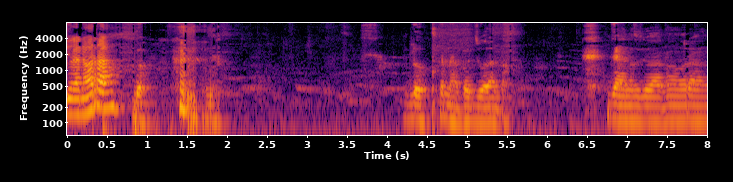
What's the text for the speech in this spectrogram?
Jualan orang. loh loh kenapa jualan jangan jualan orang.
